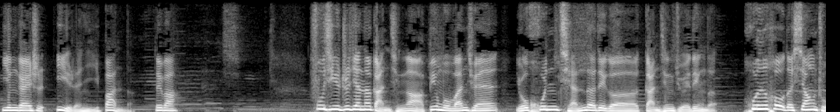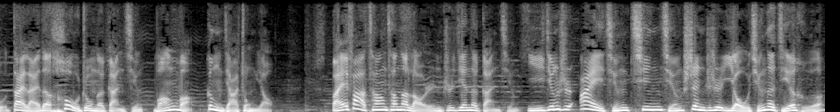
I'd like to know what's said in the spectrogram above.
应该是一人一半的，对吧？夫妻之间的感情啊，并不完全由婚前的这个感情决定的，婚后的相处带来的厚重的感情往往更加重要。白发苍苍的老人之间的感情，已经是爱情、亲情，甚至是友情的结合，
